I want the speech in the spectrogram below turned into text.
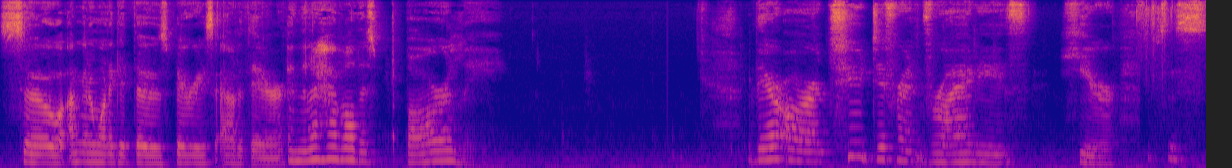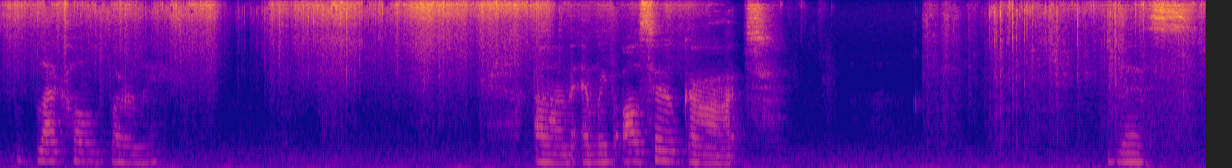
So I'm gonna wanna get those berries out of there. And then I have all this barley. There are two different varieties here. This is black hulled barley. Um, and we've also got this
